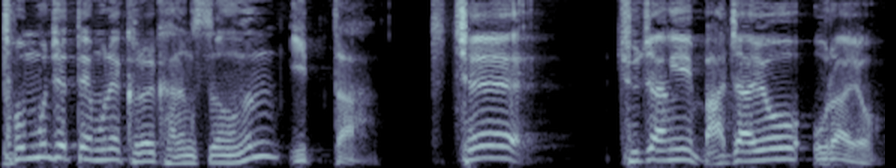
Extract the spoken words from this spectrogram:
돈 문제 때문에 그럴 가능성은 있다. 제 주장이 맞아요, 옳아요?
